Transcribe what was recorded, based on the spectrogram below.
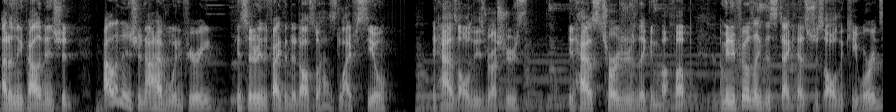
I don't think Paladin should... Paladin should not have Wind Fury, considering the fact that it also has Life Steal. It has all these rushers. It has chargers they can buff up. I mean, it feels like this deck has just all the keywords,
